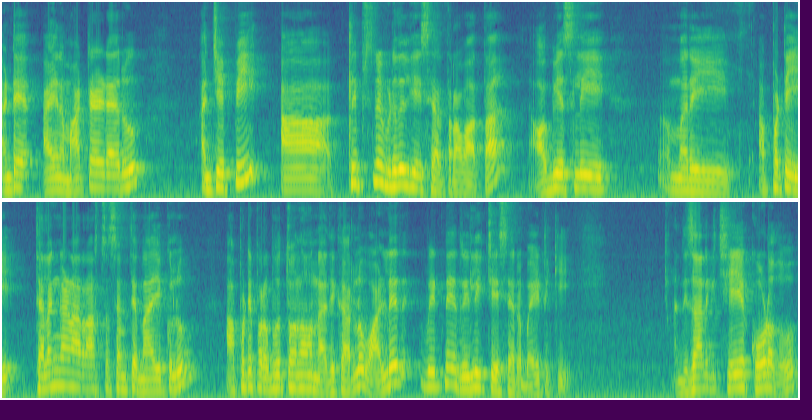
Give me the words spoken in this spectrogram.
అంటే ఆయన మాట్లాడారు అని చెప్పి ఆ క్లిప్స్ని విడుదల చేశారు తర్వాత. ఆబ్వియస్లీ మరి అప్పటి తెలంగాణ రాష్ట్ర సమితి నాయకులు అప్పటి ప్రభుత్వంలో ఉన్న అధికారులు వాళ్ళే వీటిని రిలీజ్ చేశారు బయటికి. నిజానికి చేయకూడదు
